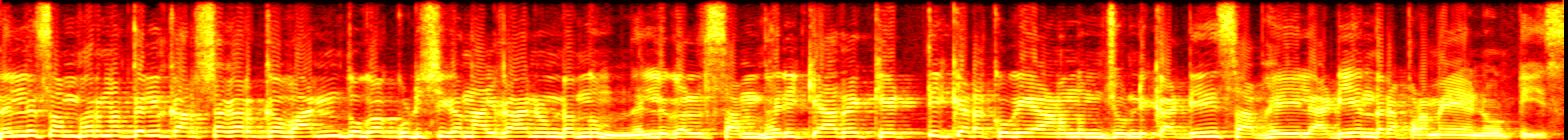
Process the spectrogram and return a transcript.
നെല്ല് സംഭരണത്തിൽ കർഷകർക്ക് വൻ തുക കുടിശ്ശിക നൽകാനുണ്ടെന്നും നെല്ലുകൾ സംഭരിക്കാതെ കെട്ടിക്കിടക്കുകയാണെന്നും ചൂണ്ടിക്കാട്ടി സഭയിൽ അടിയന്തര പ്രമേയ നോട്ടീസ്.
